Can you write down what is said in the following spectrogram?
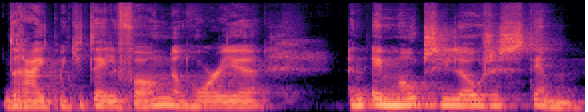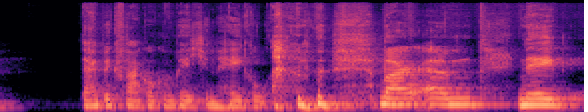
draait met je telefoon. Dan hoor je een emotieloze stem. Daar heb ik vaak ook een beetje een hekel aan. Maar um, nee,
